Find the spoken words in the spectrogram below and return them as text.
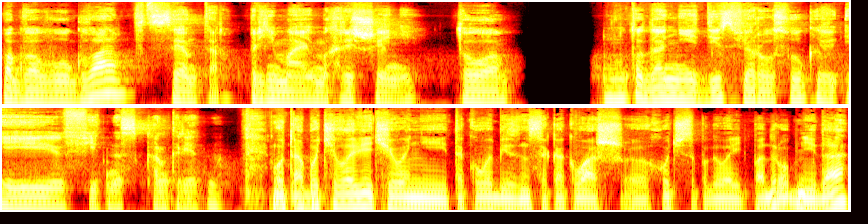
во главу угла, в центр принимаемых решений, то ну, тогда не иди в сферу услуг и фитнес конкретно. Вот об очеловечивании такого бизнеса, как ваш, э, хочется поговорить подробнее, да?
